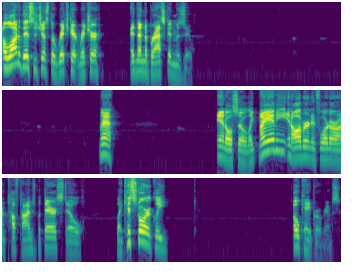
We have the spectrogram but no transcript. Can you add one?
a lot of this is just the rich get richer, and then Nebraska and Mizzou. Meh. And also, like Miami and Auburn and Florida are on tough times, but they're still like historically okay programs.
